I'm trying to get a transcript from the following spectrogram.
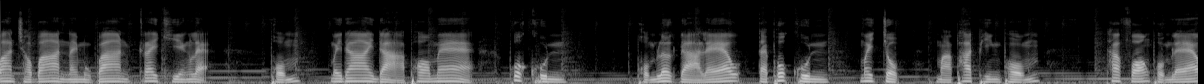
บ้านชาวบ้านในหมู่บ้านใกล้เคียงแหละ ผมไม่ได้ด่าพ่อแม่ พวกคุณ ผมเลิกด่าแล้ว แต่พวกคุณไม่จบมาพาดพิงผม ถ้าฟ้องผมแล้ว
